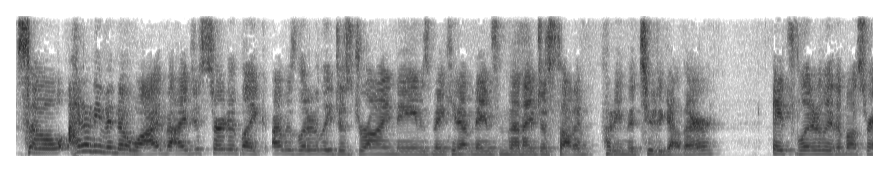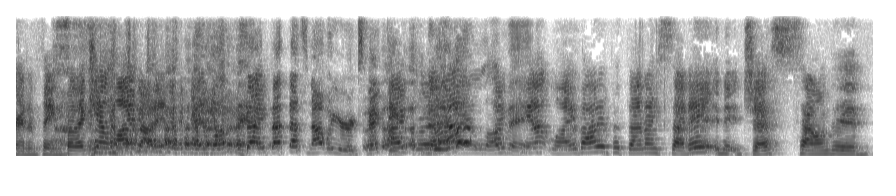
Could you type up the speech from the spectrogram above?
So I don't even know why, but I just started like I was literally just drawing names, making up names, and then I just thought of putting the two together. It's literally the most random thing, but I can't lie about it. I love it. That, that, that's not what you're expecting. I, I love I it. can't lie about it, but then I said it, and it just sounded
